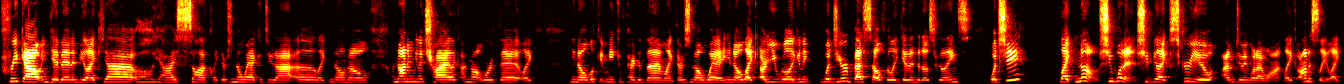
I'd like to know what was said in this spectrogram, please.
freak out and give in and be like, yeah, oh yeah, I suck. Like, there's no way I could do that. Uh, like, no, no, I'm not even gonna try. Like, I'm not worth it. Like, you know, look at me compared to them. Like, there's no way. You know, like, are you really gonna? Would your best self really give into those feelings? Would she? Like, no, she wouldn't. She'd be like, screw you. I'm doing what I want. Like, honestly, like,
